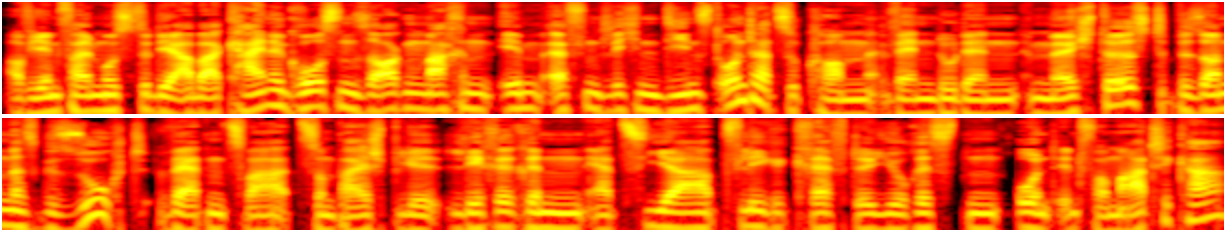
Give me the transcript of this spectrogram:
Auf jeden Fall musst du dir aber keine großen Sorgen machen, im öffentlichen Dienst unterzukommen, wenn du denn möchtest. Besonders gesucht werden zwar zum Beispiel Lehrerinnen, Erzieher, Pflegekräfte, Juristen und Informatiker,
